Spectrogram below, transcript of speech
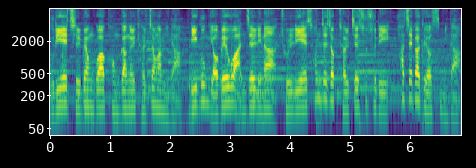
우리의 질병과 건강을 결정합니다. 미국 여배우 안젤리나 졸리의 선제적 절제 수술이 화제가 되었습니다.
